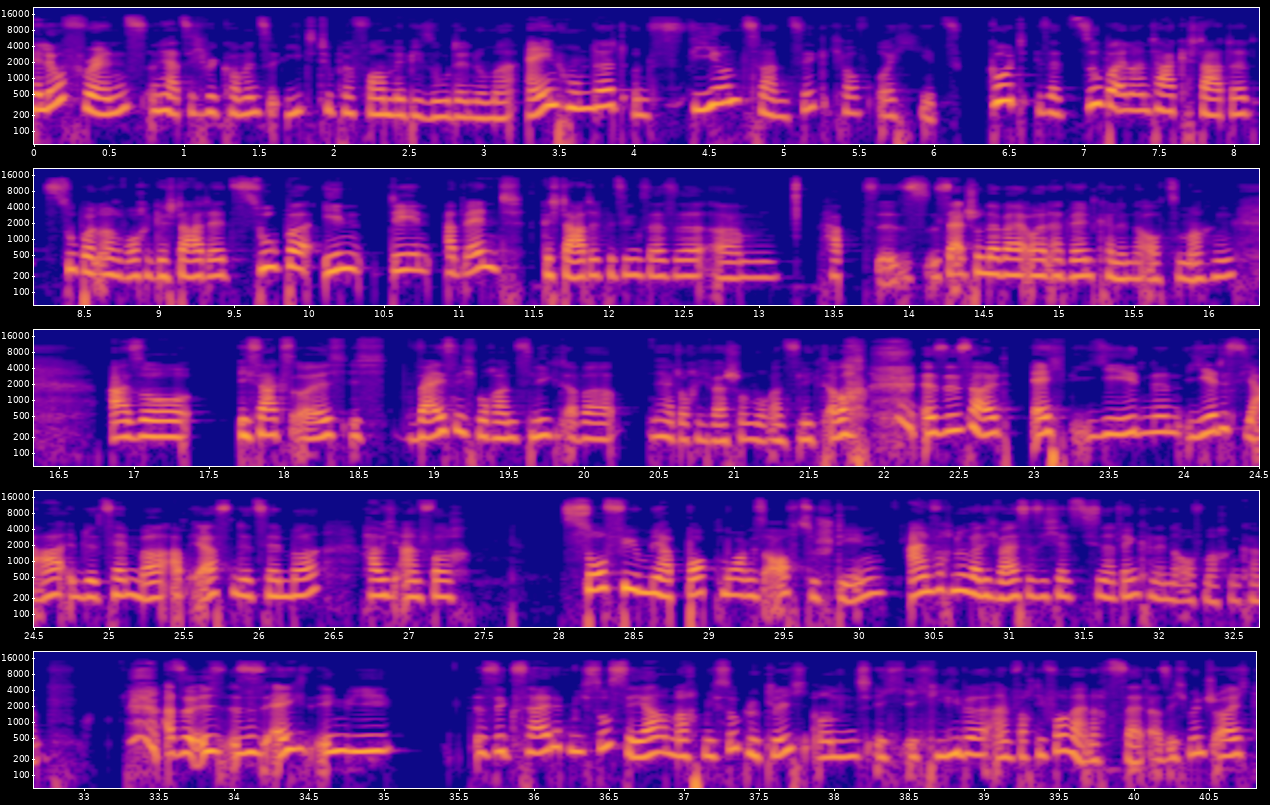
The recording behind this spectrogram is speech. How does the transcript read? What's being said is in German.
Hello Friends und herzlich willkommen zu Eat to Perform Episode Nummer 124. Ich hoffe, euch geht's gut. Ihr seid super in euren Tag gestartet, super in eure Woche gestartet, super in den Advent gestartet, beziehungsweise ähm, habt, seid schon dabei, euren Adventkalender aufzumachen. Also, ich sag's euch, ich weiß nicht, woran es liegt, aber ja doch, ich weiß schon, woran es liegt, aber es ist halt echt jeden, jedes Jahr im Dezember, ab 1. Dezember, habe ich einfach so viel mehr Bock, morgens aufzustehen. Einfach nur, weil ich weiß, dass ich jetzt diesen Adventkalender aufmachen kann. Also es, es ist echt irgendwie, es excited mich so sehr und macht mich so glücklich und ich, ich liebe einfach die Vorweihnachtszeit. Also ich wünsche euch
